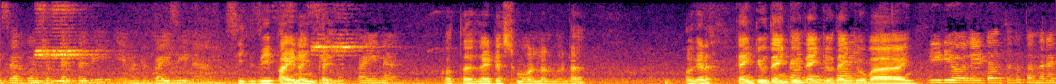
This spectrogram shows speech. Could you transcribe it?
ఈసారి కొంచెం పెద్దది ఏమంటే ప్రైజీనా సిక్స్ పైన ఇంకా ఇది పైన కొత్త లేటెస్ట్ మోడల్ అనమాట ఓకేనా? Thank you thank you thank you thank you bye video late అవుతుందో తొందరగా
